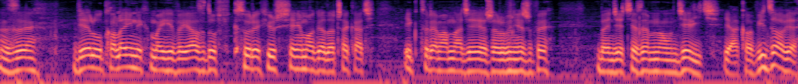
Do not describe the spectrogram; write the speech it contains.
z wielu kolejnych moich wyjazdów, których już się nie mogę doczekać i które mam nadzieję, że również Wy będziecie ze mną dzielić jako widzowie.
